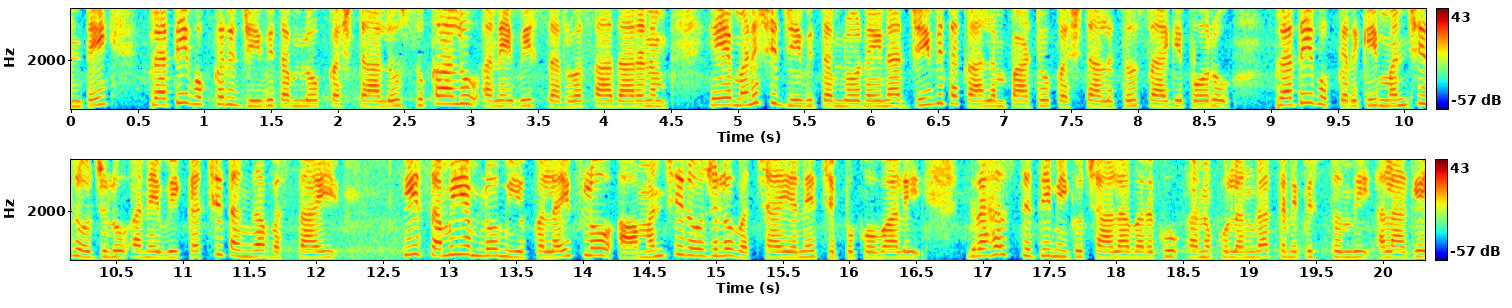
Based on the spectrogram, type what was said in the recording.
అంటే ప్రతి ఒక్కరి జీవితంలో కష్టాలు సుఖాలు అనేవి సర్వసాధారణం. ఏ మనిషి జీవితంలోనైనా జీవితకాలం పాటు కష్టాలతో సాగిపోరు. ప్రతి ఒక్కరికి మంచి రోజులు అనేవి ఖచ్చితంగా వస్తాయి. ఈ సమయంలో మీ యొక్క లైఫ్లో ఆ మంచి రోజులు వచ్చాయనే చెప్పుకోవాలి. గ్రహస్థితి మీకు చాలా వరకు అనుకూలంగా కనిపిస్తుంది. అలాగే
